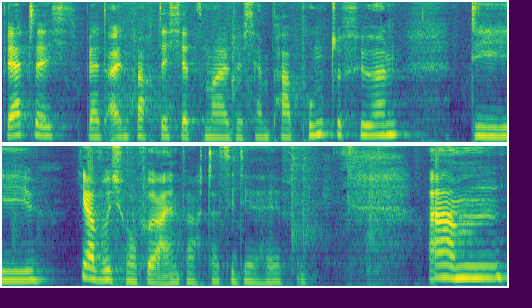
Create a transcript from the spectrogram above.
werde ich werde einfach dich jetzt mal durch ein paar Punkte führen, die ja, wo ich hoffe einfach, dass sie dir helfen. Ähm,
